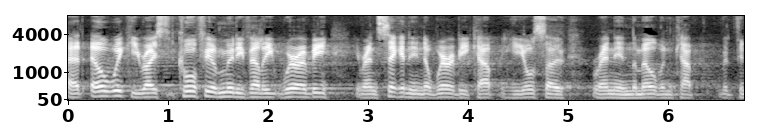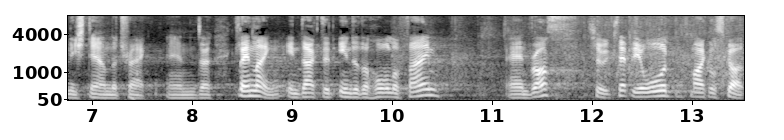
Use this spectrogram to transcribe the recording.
at Elwick. He raced at Caulfield, Moonee Valley, Werribee. He ran second in the Werribee Cup. He also ran in the Melbourne Cup, but finished down the track. And uh, Glen Lang inducted into the Hall of Fame. And Ross, to accept the award, Michael Scott.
